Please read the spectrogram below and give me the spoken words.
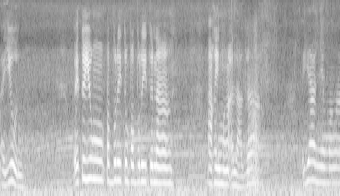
Ayun. Ito yung paboritong paborito na aking mga alaga. Ayan yung mga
